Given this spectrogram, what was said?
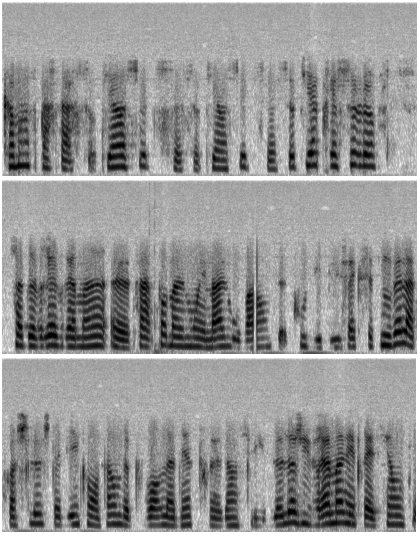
commence par faire ça, puis ensuite tu fais ça, puis ensuite tu fais ça, puis après ça, là, ça devrait vraiment euh, faire pas mal moins mal au ventre qu'au début. Fait que cette nouvelle approche-là, j'étais bien contente de pouvoir la mettre dans ce livre-là. Là, j'ai vraiment l'impression que,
